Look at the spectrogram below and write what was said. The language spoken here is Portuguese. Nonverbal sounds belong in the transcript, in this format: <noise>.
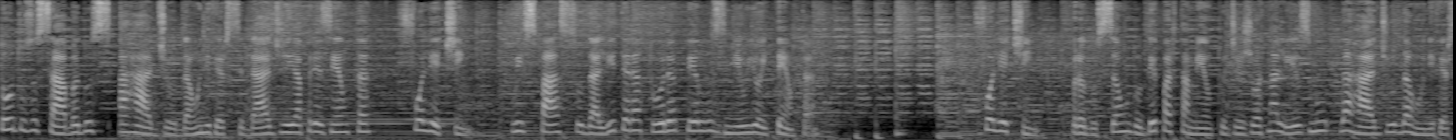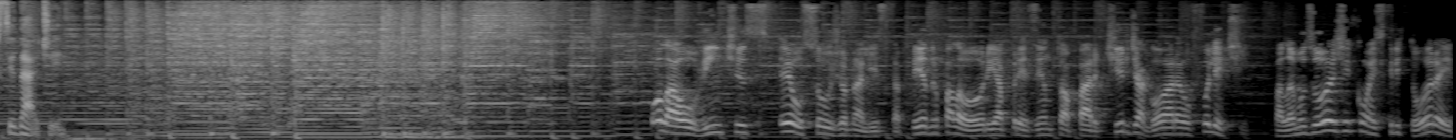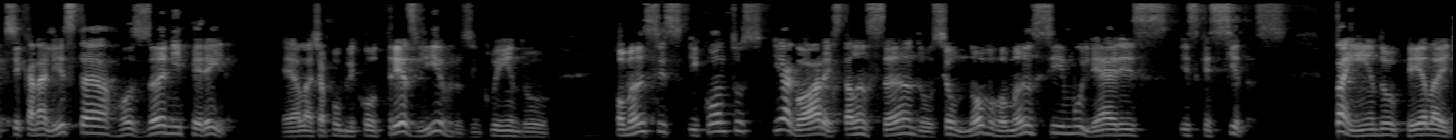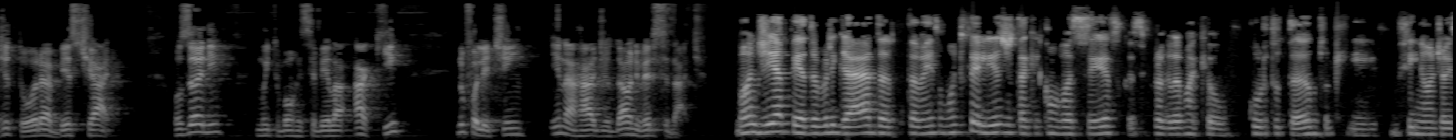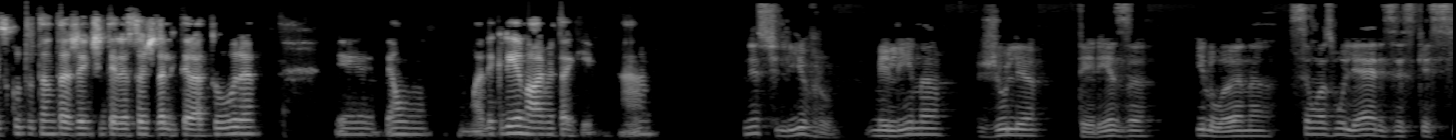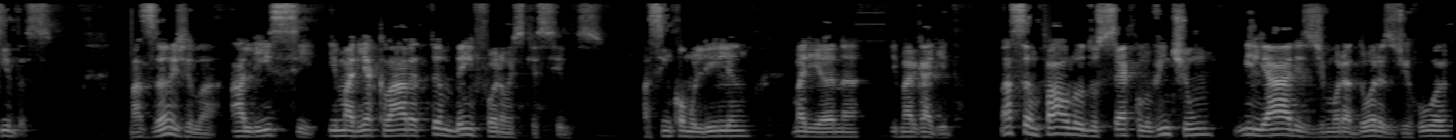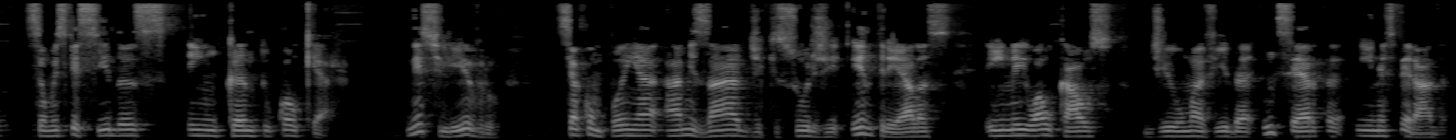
Todos os sábados, a rádio da universidade apresenta Folhetim, o espaço da literatura pelos 1080. Folhetim, produção do Departamento de Jornalismo da Rádio da Universidade. Olá, ouvintes. Eu sou o jornalista Pedro Palaoro e apresento a partir de agora o Folhetim. Falamos hoje com a escritora e psicanalista Rosane Pereira. Ela já publicou três livros, incluindo romances e contos, e agora está lançando o seu novo romance Mulheres Esquecidas, saindo pela editora Bestiário. Rosane, muito bom recebê-la aqui no Folhetim e na rádio da Universidade. Bom dia, Pedro. Obrigada. Também estou muito feliz de estar aqui com vocês, com esse programa que eu curto tanto, que, enfim, onde eu escuto tanta gente interessante da literatura. E é um, uma alegria enorme estar aqui. Tá? Neste livro, Melina, Júlia, Teresa e Luana são as mulheres esquecidas. Mas Ângela, Alice e Maria Clara também foram esquecidas, assim como Lilian, Mariana e Margarida. Na São Paulo do século XXI, milhares de moradoras de rua são esquecidas em um canto qualquer. Neste livro se acompanha a amizade que surge entre elas em meio ao caos de uma vida incerta e inesperada,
